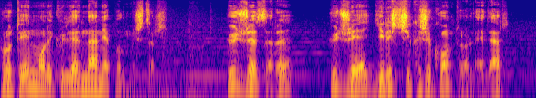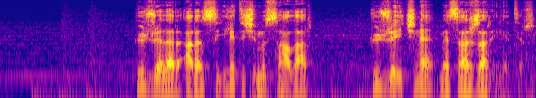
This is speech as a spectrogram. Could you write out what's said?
protein moleküllerinden yapılmıştır. Hücre zarı, hücreye giriş çıkışı kontrol eder, hücreler arası iletişimi sağlar, hücre içine mesajlar iletir.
